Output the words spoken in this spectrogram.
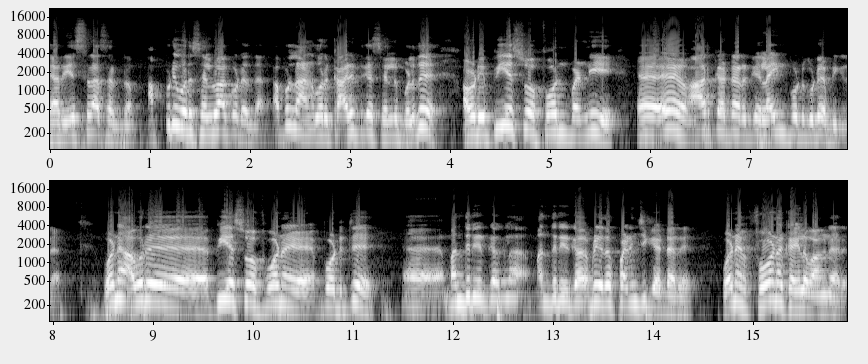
யார் எஸ்ரா சட்டம் அப்படி ஒரு செல்வாக்கோடு இருந்தார். அப்போ நான் ஒரு காரியத்துக்கு செல்லும் பொழுது அவருடைய பிஎஸ்ஓ ஃபோன் பண்ணி ஏ ஆர்காட்டா இருக்குது லைன் போட்டு கொடு அப்படிங்கிறார். உடனே அவர் பிஎஸ்ஓ ஃபோனை போட்டுட்டு மந்திரி இருக்காங்களா? மந்திரி இருக்கா? அப்படி ஏதோ பணிஞ்சு கேட்டார். உடனே ஃபோனை கையில் வாங்கினார்.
